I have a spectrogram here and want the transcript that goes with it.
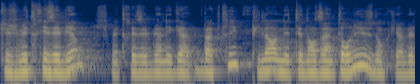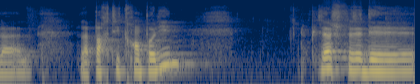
que je maîtrisais bien. Je maîtrisais bien les backflips. Puis là, on était dans un tournus, donc il y avait la, la partie trampoline là, je faisais des,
